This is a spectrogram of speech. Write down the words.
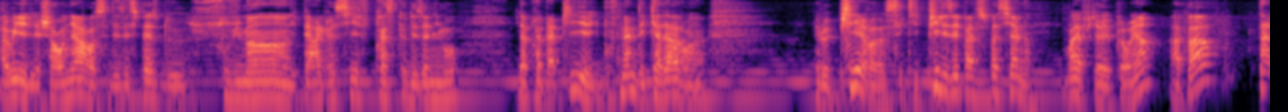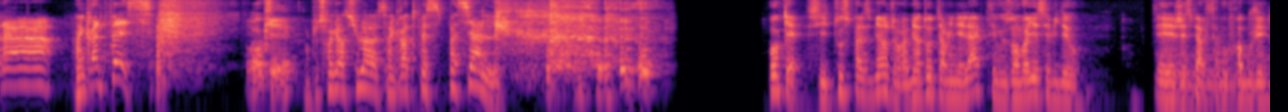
Ah oui, les charognards, c'est des espèces de sous-humains, hyper agressifs, presque des animaux. D'après Papy, ils bouffent même des cadavres. Et le pire, c'est qu'ils pillent les épaves spatiales. Bref, il n'y avait plus rien, à part... Tada Un gratte-fesse Ok. En plus, regarde celui-là, c'est un gratte-fesse spatial Ok, si tout se passe bien, je devrais bientôt terminer l'acte et vous envoyer ces vidéos. Et j'espère que ça vous fera bouger.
